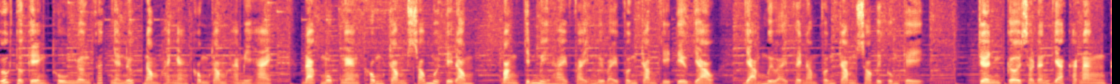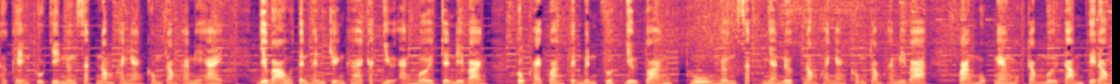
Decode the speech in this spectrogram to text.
Ước thực hiện thu ngân sách nhà nước năm 2022 đạt 1.060 tỷ đồng, bằng 92,17% chỉ tiêu giao, giảm 17,5% so với cùng kỳ. Trên cơ sở đánh giá khả năng thực hiện thu chi ngân sách năm 2022, dự báo tình hình triển khai các dự án mới trên địa bàn, Cục Hải quan tỉnh Bình Phước dự toán thu ngân sách nhà nước năm 2023 khoảng 1.118 tỷ đồng.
